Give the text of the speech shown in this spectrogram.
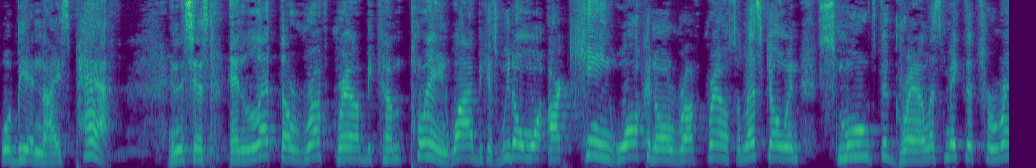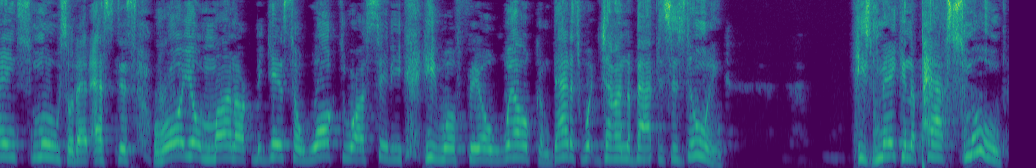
will be a nice path. And it says, and let the rough ground become plain. Why? Because we don't want our king walking on rough ground. So let's go and smooth the ground. Let's make the terrain smooth so that as this royal monarch begins to walk through our city, he will feel welcome. That is what John the Baptist is doing. He's making the path smooth.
